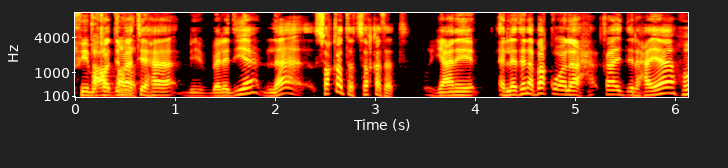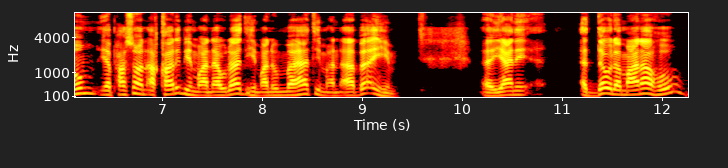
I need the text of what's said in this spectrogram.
في مقدمتها بلديه لا سقطت سقطت. يعني الذين بقوا على قائد الحياة هم يبحثون عن أقاربهم عن أولادهم عن أمهاتهم عن آبائهم. يعني الدولة معناه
